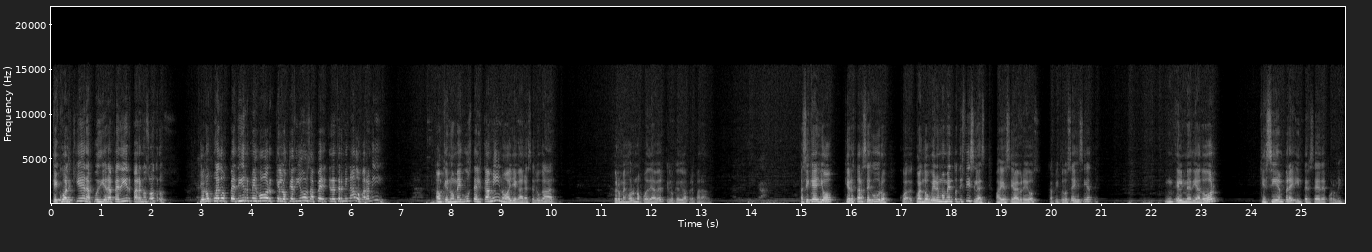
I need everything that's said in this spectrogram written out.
que cualquiera pudiera pedir para nosotros. Yo no puedo pedir mejor que lo que Dios ha determinado para mí. Aunque no me guste el camino a llegar a ese lugar. Pero mejor no puede haber que lo que Dios ha preparado. Así que yo quiero estar seguro cuando vienen momentos difíciles, vaya a Hebreos capítulo 6 y 7. El mediador que siempre intercede por mí.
